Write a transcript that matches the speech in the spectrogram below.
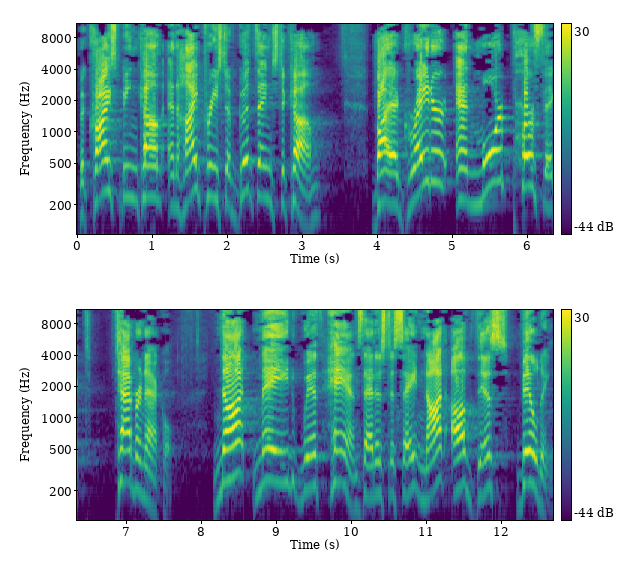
But Christ being come and high priest of good things to come by a greater and more perfect tabernacle, not made with hands. That is to say, not of this building.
